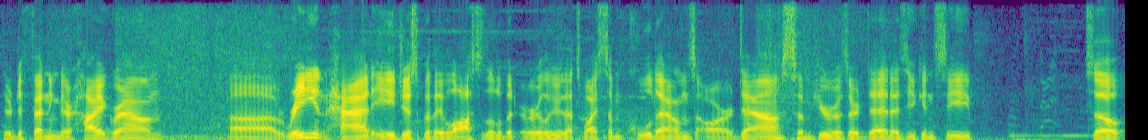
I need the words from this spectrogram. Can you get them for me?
They're defending their high ground. Uh, Radiant had Aegis, but they lost a little bit earlier. That's why some cooldowns are down. Some heroes are dead, as you can see. So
